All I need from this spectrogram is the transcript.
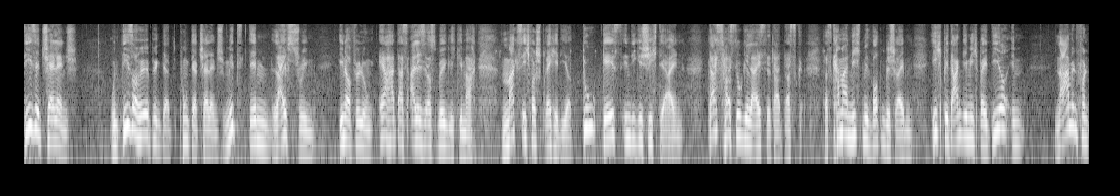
diese Challenge und dieser Höhepunkt der, Punkt der Challenge mit dem Livestream in Erfüllung, er hat das alles erst möglich gemacht. Max, ich verspreche dir, du gehst in die Geschichte ein das, was du geleistet hast, das, das kann man nicht mit Worten beschreiben. Ich bedanke mich bei dir im Namen von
